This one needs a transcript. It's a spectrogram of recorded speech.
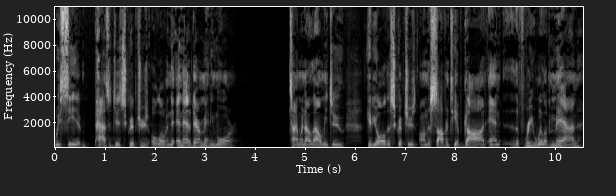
We see it passages, scriptures all over, and there, are many more. Time will not allow me to give you all the scriptures on the sovereignty of God and the free will of man.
